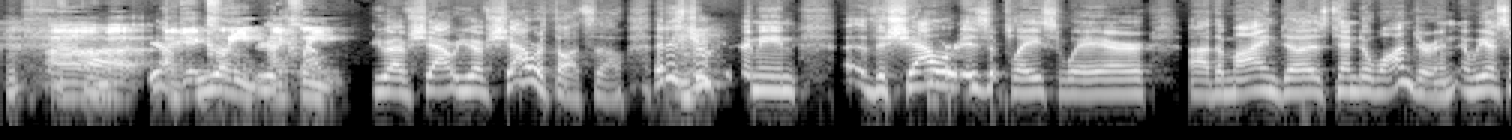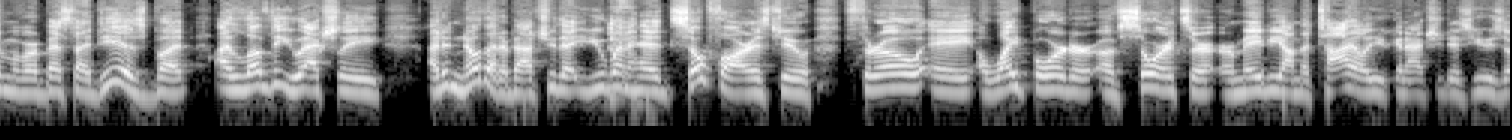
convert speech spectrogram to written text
Mm-hmm. um, uh, yeah, I get clean. I clean you have shower you have shower thoughts though that is mm-hmm. true i mean uh, the shower is a place where uh, the mind does tend to wander and, and we have some of our best ideas but i love that you actually i didn't know that about you that you went ahead so far as to throw a, a whiteboard or of sorts or, or maybe on the tile you can actually just use a,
